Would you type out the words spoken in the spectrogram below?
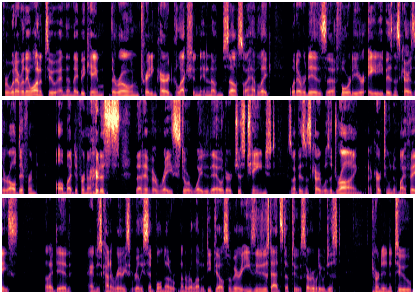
for whatever they wanted to, and then they became their own trading card collection in and of themselves. So I have like whatever it is, uh, forty or eighty business cards. They're all different, all by different artists that have erased or whited out or just changed. Because my business card was a drawing, a cartoon of my face that I did and just kind of really really simple, not a, not a real lot of detail, so very easy to just add stuff to. So everybody would just turn it into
